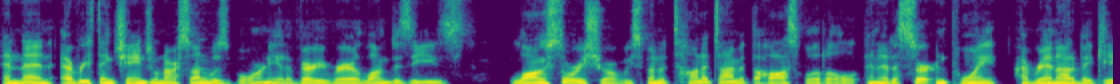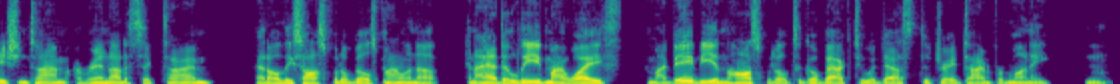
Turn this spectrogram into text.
And then everything changed when our son was born. He had a very rare lung disease long story short, we spent a ton of time at the hospital. And at a certain point, I ran out of vacation time. I ran out of sick time. I had all these hospital bills piling up. And I had to leave my wife and my baby in the hospital to go back to a desk to trade time for money. Mm.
